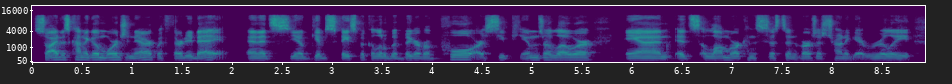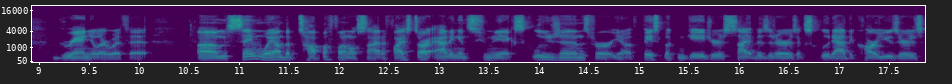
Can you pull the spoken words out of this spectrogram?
So I just kind of go more generic with 30 day and it's, you know, gives Facebook a little bit bigger of a pool. Our CPMs are lower and it's a lot more consistent versus trying to get really granular with it. Um, same way on the top of funnel side, if I start adding in too many exclusions for you know Facebook engagers, site visitors, exclude add to cart users,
